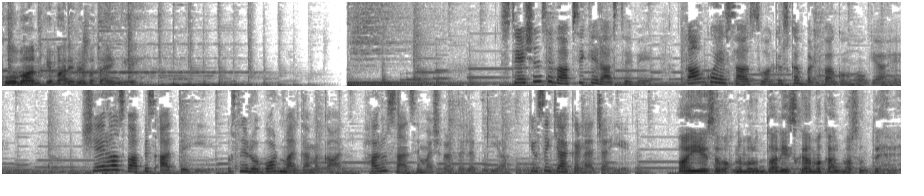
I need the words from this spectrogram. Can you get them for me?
کوبان کے بارے میں بتائیں گے۔ اسٹیشن سے واپسی کے راستے پہ کام کو احساس ہوا کہ اس کا بٹوا گم ہو گیا ہے۔ شیئر ہاؤس واپس آتے ہی اس نے روبوٹ مالکہ مکان ہارو سان سے مشورہ طلب کیا کہ اسے کیا کرنا چاہیے۔ آئیے سبق نمبر انتالیس کا مکالمہ سنتے ہیں۔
